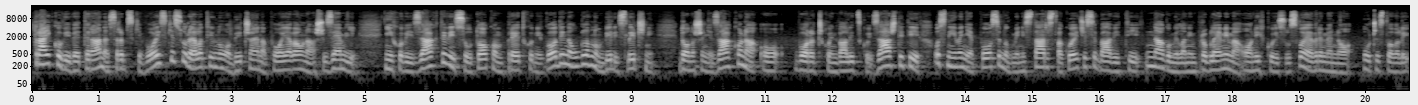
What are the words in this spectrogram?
Štrajkovi veterana srpske vojske su relativno uobičajena pojava u našoj zemlji. Njihovi zahtevi su u tokom prethodnih godina uglavnom bili slični. Donošenje zakona o boračko-invalidskoj zaštiti, osnivanje posebnog ministarstva koje će se baviti nagomilanim problemima onih koji su svojevremeno učestvovali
